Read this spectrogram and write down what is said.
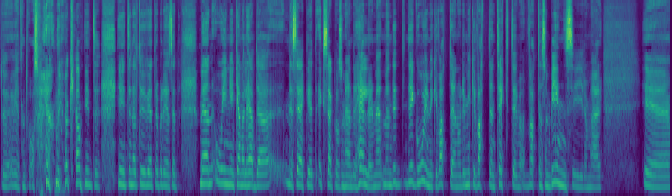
jag vet inte vad som händer, jag kan inte, jag är inte naturvetare på det sättet. Men, och ingen kan väl hävda med säkerhet exakt vad som händer heller, men, men det, det går ju mycket vatten och det är mycket vattentäkter, vatten som binds i de här eh, eh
